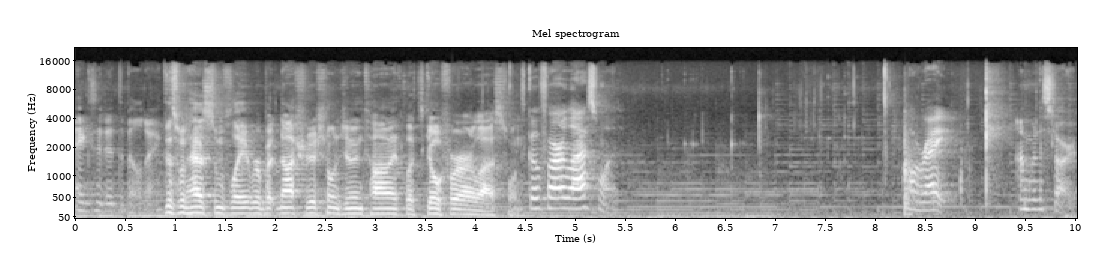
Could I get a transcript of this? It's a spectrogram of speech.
Exited the building. This one has some flavor, but not traditional gin and tonic. Let's go for our last one. Let's go for our last one. All right. I'm going to start.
